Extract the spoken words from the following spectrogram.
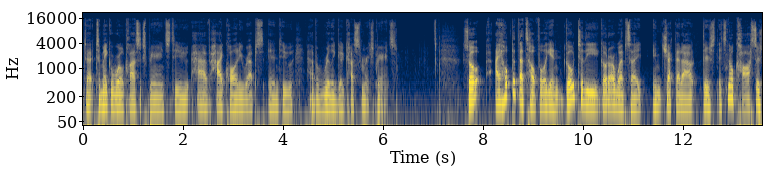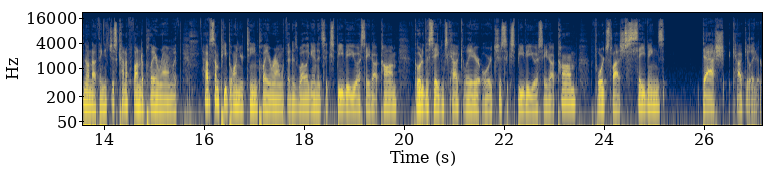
to, to make a world class experience, to have high quality reps, and to have a really good customer experience. So I hope that that's helpful. Again, go to the go to our website and check that out. There's it's no cost. There's no nothing. It's just kind of fun to play around with. Have some people on your team play around with it as well. Again, it's expiviausa.com. Go to the savings calculator, or it's just expiviausa.com forward slash savings dash calculator.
